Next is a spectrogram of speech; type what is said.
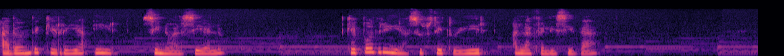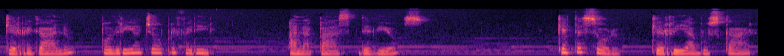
¿A dónde querría ir sino al cielo? ¿Qué podría sustituir a la felicidad? ¿Qué regalo podría yo preferir a la paz de Dios? ¿Qué tesoro querría buscar,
